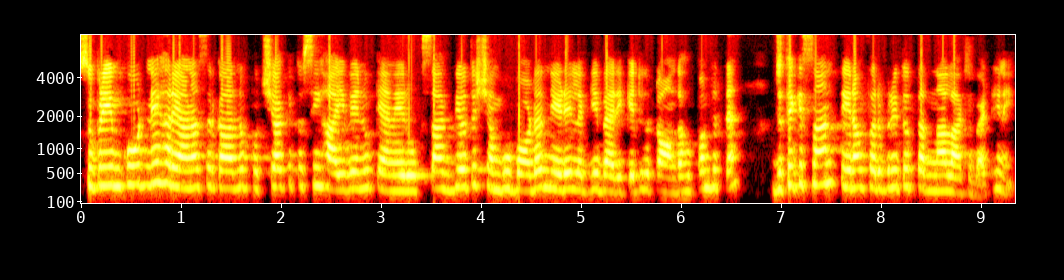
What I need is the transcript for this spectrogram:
ਸੁਪਰੀਮ ਕੋਰਟ ਨੇ ਹਰਿਆਣਾ ਸਰਕਾਰ ਨੂੰ ਪੁੱਛਿਆ ਕਿ ਤੁਸੀਂ ਹਾਈਵੇ ਨੂੰ ਕਿਵੇਂ ਰੋਕ ਸਕਦੇ ਹੋ ਤੇ ਸ਼ੰਭੂ ਬਾਰਡਰ ਨੇੜੇ ਲੱਗੇ ਬੈਰੀਕੇਡ ਹਟਾਉਣ ਦਾ ਹੁਕਮ ਦਿੱਤਾ ਜਿੱਥੇ ਕਿਸਾਨ 13 ਫਰਵਰੀ ਤੋਂ ਧਰਨਾ ਲਾ ਕੇ ਬੈਠੇ ਨੇ।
